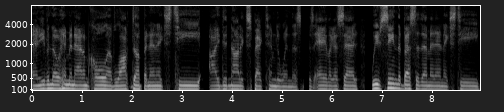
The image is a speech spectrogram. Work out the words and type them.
and even though him and Adam Cole have locked up in NXT, I did not expect him to win this. Because, A, like I said, we've seen the best of them in NXT.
